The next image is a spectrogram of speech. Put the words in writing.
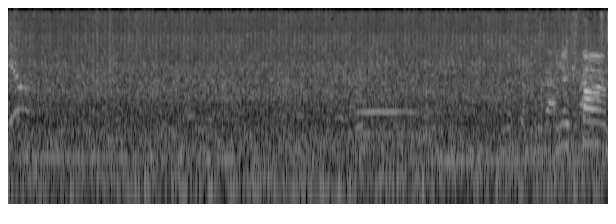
you? And it's gone.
